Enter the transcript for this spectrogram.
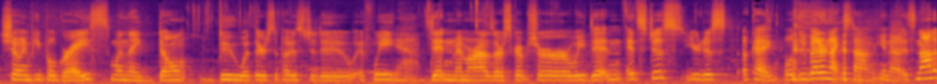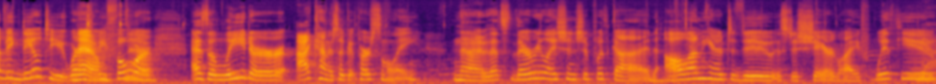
showing people grace when they don't do what they're supposed to do. If we Yeah. didn't memorize our scripture or we didn't, it's just, you're just, okay, we'll do better next time. You know, it's not a big deal to you. Whereas No, before, no. as a leader, I kind of took it personally. No, that's their relationship with God. Mm-hmm. All I'm here to do is to share life with you, Yeah.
